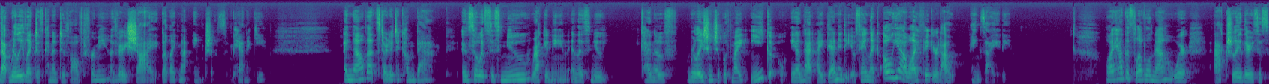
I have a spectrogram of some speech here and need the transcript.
that really like just kind of dissolved for me. I was very shy, but like not anxious panicky. And now that started to come back. And so it's this new reckoning and this new kind of relationship with my ego and that identity of saying, like, oh, yeah, well, I figured out anxiety. Well, I have this level now where actually there's this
